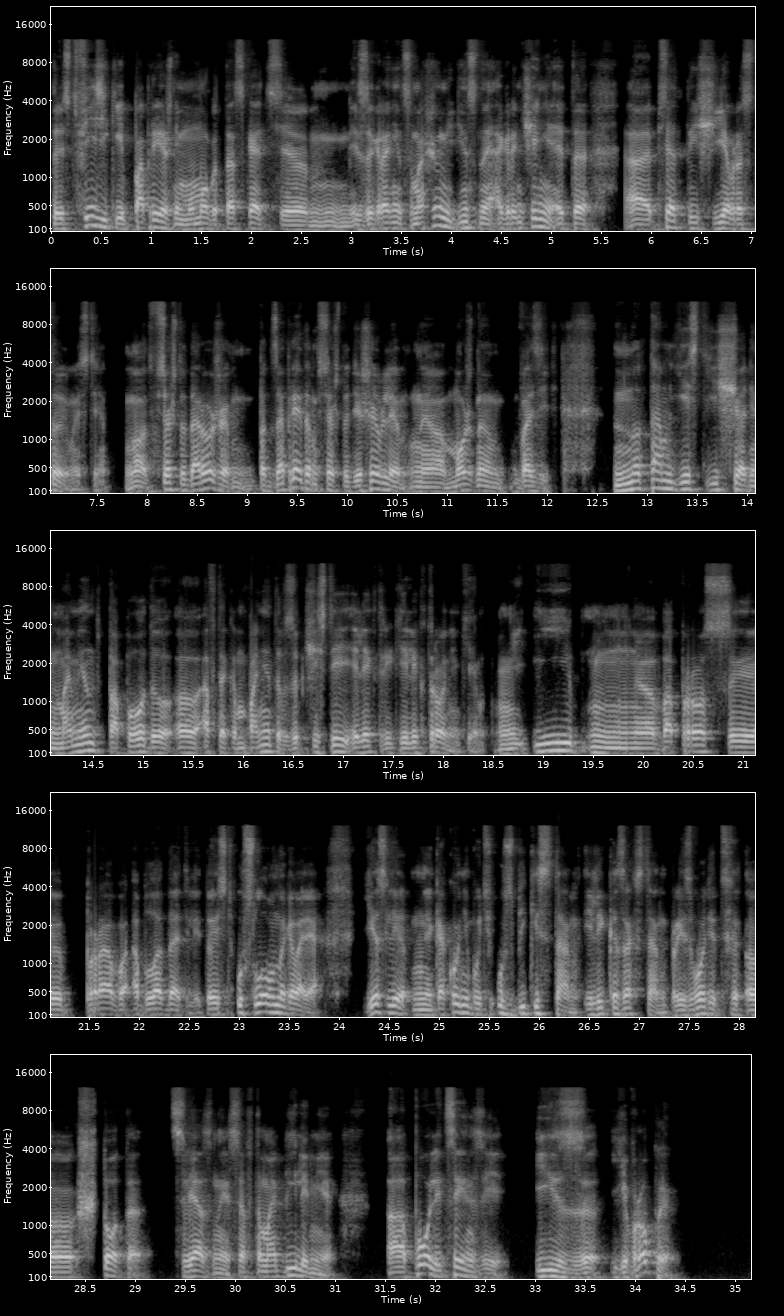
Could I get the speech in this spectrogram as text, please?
то есть физики по-прежнему могут таскать эм, из-за границы машин. Единственное ограничение – это 50 э, тысяч евро стоимости. Вот. Все, что дороже, под запретом, все, что дешевле, э, можно возить. Но там есть еще один момент по поводу э, автокомпонентов, запчастей электрики, электроники и вопросы правообладателей. То есть, условно говоря, если какой-нибудь Узбекистан или Казахстан производит что-то связанные с автомобилями а, по лицензии из Европы,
